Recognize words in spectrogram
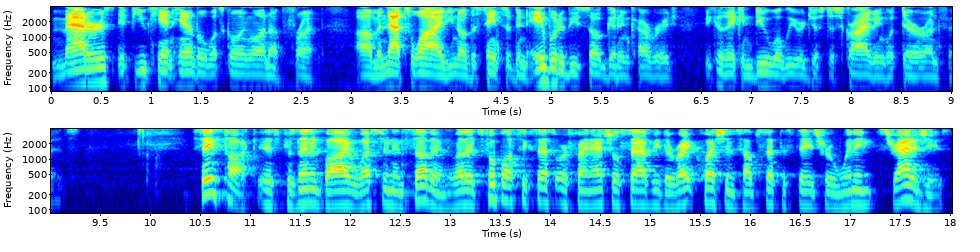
matters if you can't handle what's going on up front. Um, and that's why you know the Saints have been able to be so good in coverage because they can do what we were just describing with their run fits. Saints Talk is presented by Western and Southern. Whether it's football success or financial savvy, the right questions help set the stage for winning strategies.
